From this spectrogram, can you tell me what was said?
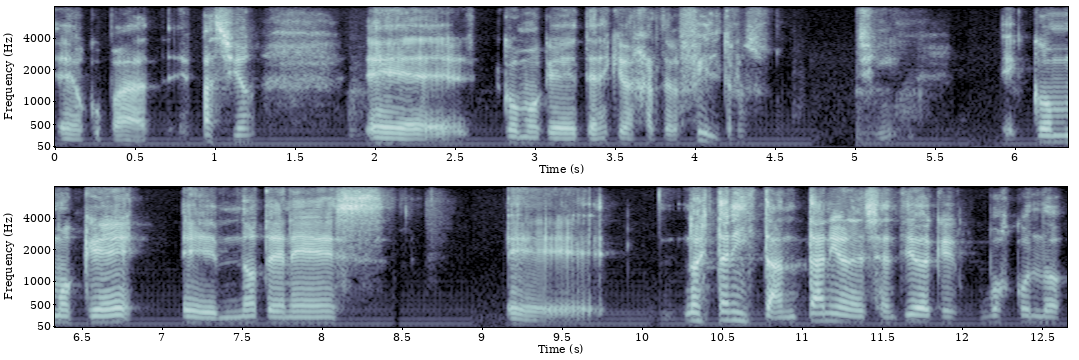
ya, ocupa espacio. Eh, como que tenés que bajarte los filtros, ¿sí? Eh, como que eh, no tenés... no es tan instantáneo en el sentido de que vos cuando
